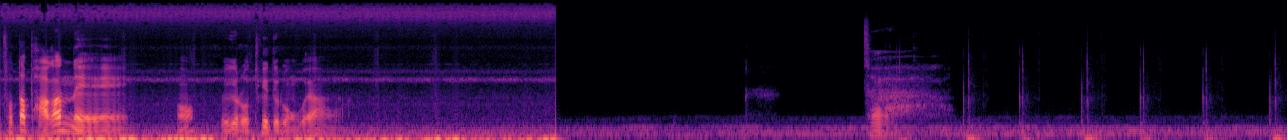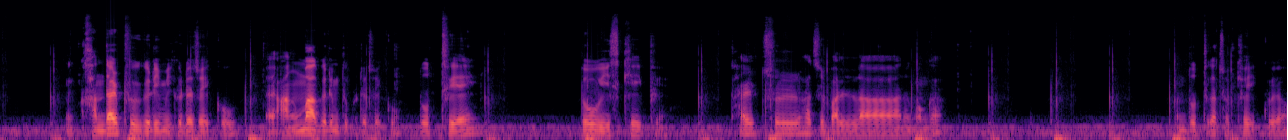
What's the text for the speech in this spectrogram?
졌다 박았네. 어? 여기를 어떻게 들어온 거야? 자. 간달프 그림이 그려져 있고 아니, 악마 그림도 그려져 있고 노트에 노 이스케이프 탈출하지 말라는 건가? 노트가 적혀 있고요.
